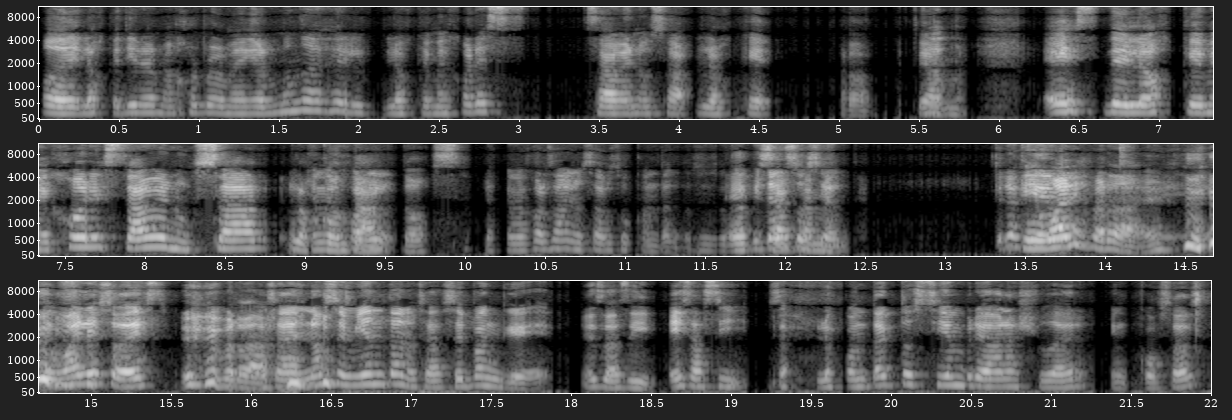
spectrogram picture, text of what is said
o de los que tienen el mejor promedio, el mundo es de los que mejores saben usar, los que, perdón, estoy No. es de los que mejores saben usar los mejor- contactos. los que mejor saben usar sus contactos, su capital social. Pero es Que que igual es verdad, ¿eh? igual eso es es verdad. O sea, no se mientan, o sea, sepan que es así. es así. O sea, los contactos siempre van a ayudar en cosas.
